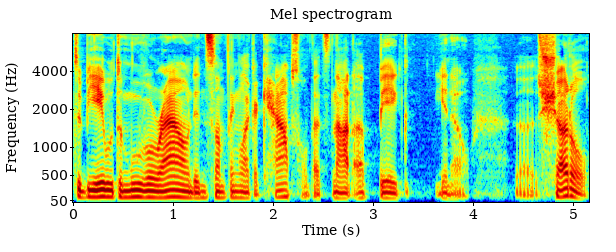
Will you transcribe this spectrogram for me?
to be able to move around in something like a capsule that's not a big, you know, uh, shuttle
